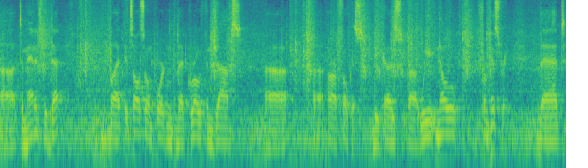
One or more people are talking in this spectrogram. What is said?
uh, to manage the debt, but it's also important that growth and jobs uh, uh, are a focus because uh, we know from history that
